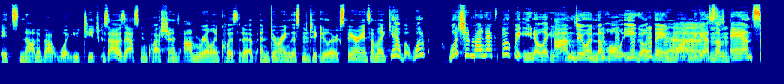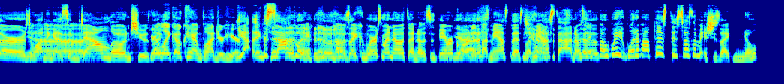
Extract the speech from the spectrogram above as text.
It's not about what you teach. Because i was asking questions. I'm real inquisitive. And during this particular experience i'm like yeah but what what should my next book be? You know, like Yeah. I'm doing the whole ego thing, wanting to get some answers, wanting to get some Yes. download. And she was You're like, like, okay, I'm glad you're here. yeah, exactly. I was like, where's my notes? I know this is being recorded. Yes. Let me ask this. Let me ask that. And I was Yes. like, but wait, what about this? This doesn't make. She's like, nope.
